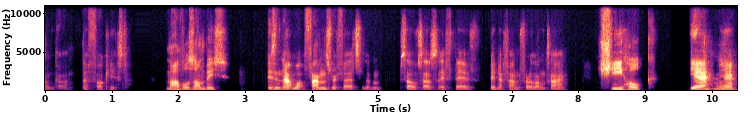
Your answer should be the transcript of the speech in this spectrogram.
oh god, the foggiest. Marvel Zombies. Isn't that what fans refer to themselves as if they've been a fan for a long time? She Hulk. Yeah, yeah.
